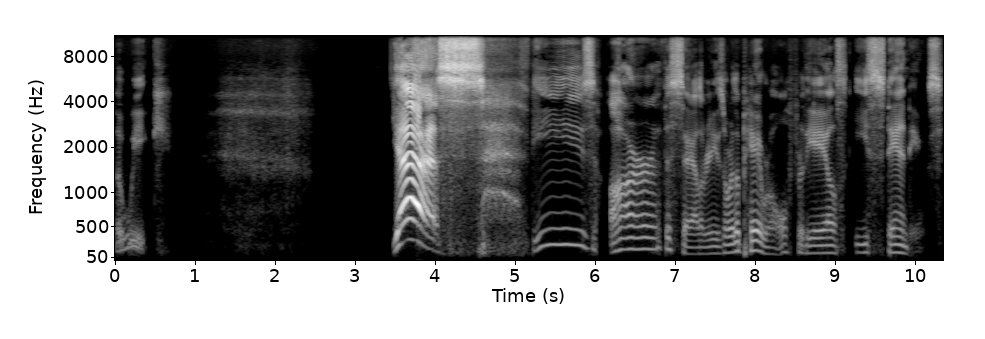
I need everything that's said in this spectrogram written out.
the week. Yes, these are the salaries or the payroll for the AL East standings.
